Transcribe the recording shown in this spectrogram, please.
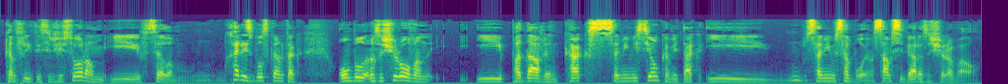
конфликты с режиссером, и в целом Харрис был, скажем так, он был разочарован и подавлен как с самими съемками, так и ну, самим собой, он сам себя разочаровал.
